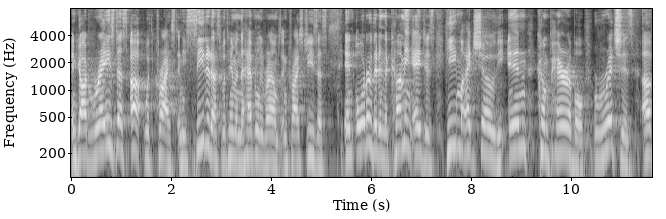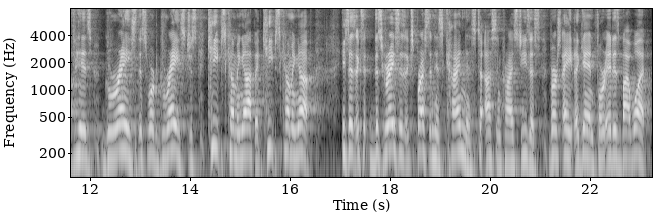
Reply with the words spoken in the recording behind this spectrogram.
And God raised us up with Christ, and He seated us with Him in the heavenly realms in Christ Jesus, in order that in the coming ages He might show the incomparable riches of His grace. This word grace just keeps coming up, it keeps coming up. He says, This grace is expressed in His kindness to us in Christ Jesus. Verse 8 again, for it is by what?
